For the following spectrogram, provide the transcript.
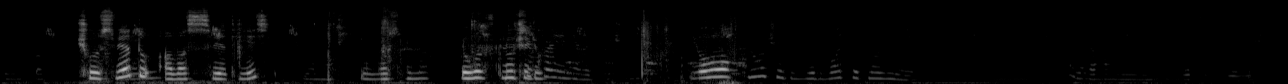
приїхав. Чого святу? А у вас світ є? І в нас нема. Його включать. в? Його включать в 20.00. Ми лягаємо на 23 вже.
